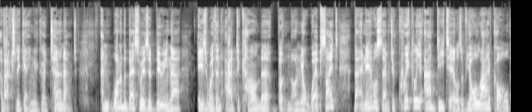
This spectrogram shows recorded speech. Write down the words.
of actually getting a good turnout. And one of the best ways of doing that is with an add to calendar button on your website that enables them to quickly add details of your live call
